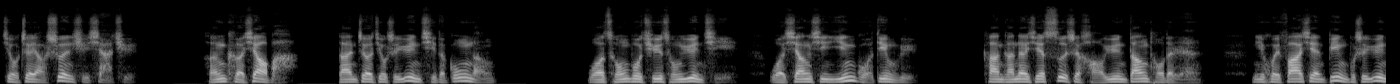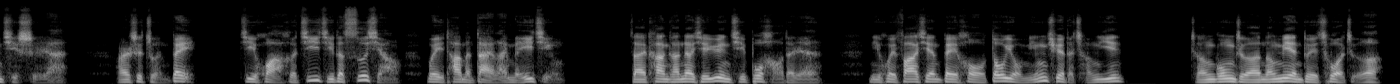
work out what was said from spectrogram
就这样顺序下去。很可笑吧？但这就是运气的功能。我从不屈从运气，我相信因果定律。看看那些四是好运当头的人，你会发现，并不是运气使然，而是准备、计划和积极的思想为他们带来美景。再看看那些运气不好的人，你会发现背后都有明确的成因。成功者能面对挫折，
